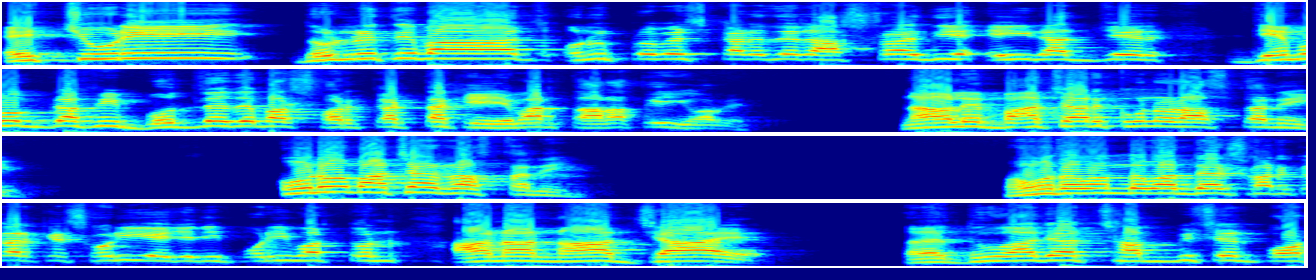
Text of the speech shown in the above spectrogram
এই চুরি, দুর্নীতিবাজ, অনুপ্রবেশকারীদের আশ্রয় দিয়ে এই রাজ্যের ডেমোগ্রাফি বদলে দেবার সরকারটাকে এবার তাড়াতেই হবে। না হলে বাঁচার কোনো রাস্তা নেই। কোনো বাঁচার রাস্তা নেই। মমতা বন্দ্যোপাধ্যায় সরকারকে সরিয়ে যদি পরিবর্তন আনা না যায়, তাহলে দু হাজার পর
